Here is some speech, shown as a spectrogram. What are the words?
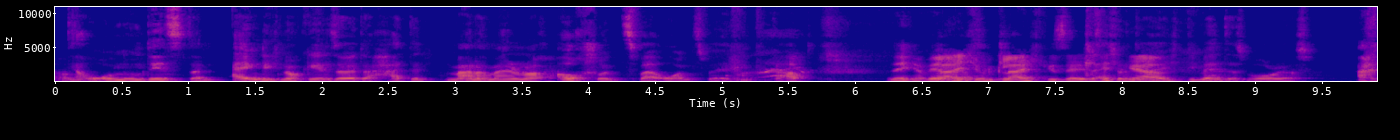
ähm, Der Orden, um den es dann eigentlich noch gehen sollte, hatte meiner Meinung nach auch schon zwei Ordenswelten gehabt. welcher wäre Gleich das? und gleich gesellt Gleich und gern. gleich. Die Mantis Warriors. Ach,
